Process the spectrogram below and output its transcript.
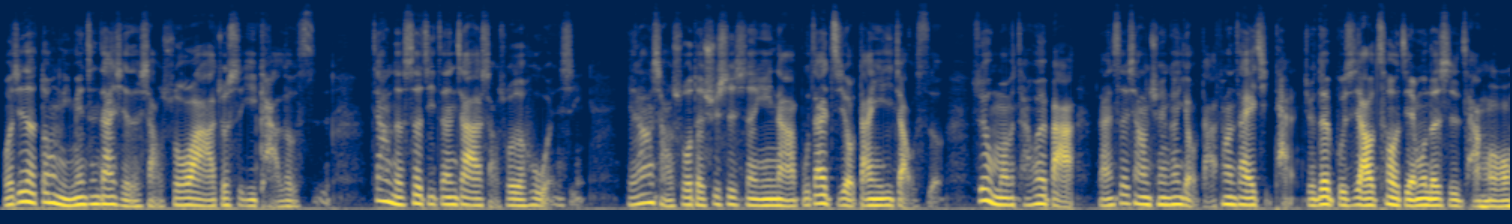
我记得洞里面正在写的小说啊，就是伊卡勒斯。这样的设计增加了小说的互文性。也让小说的叙事声音呢、不再只有单一角色，所以我们才会把蓝色项圈跟友达放在一起谈，绝对不是要凑节目的时长哦。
